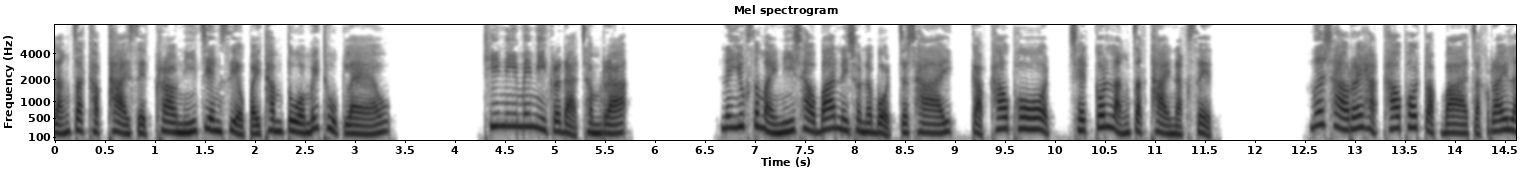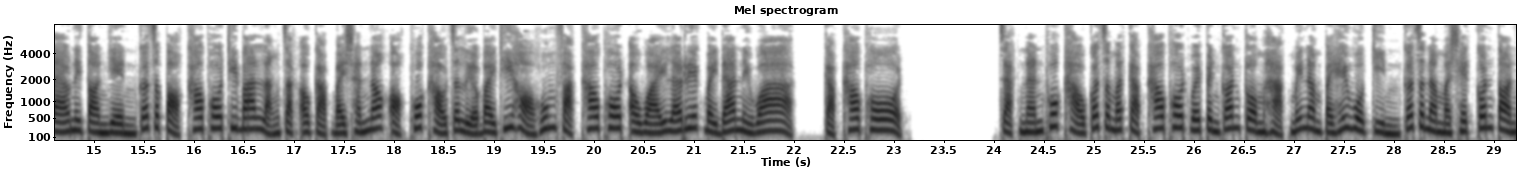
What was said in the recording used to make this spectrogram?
หลังจากขับถ่ายเสร็จคราวนี้เจียงเสี่ยวไปทำตัวไม่ถูกแล้ว ที่นี่ไม่มีกระดาษชำระ ในยุคสมัยนี้ชาวบ้านในชนบทจะใช้กับข้าวโพด เช็ดก้นหลังจากถ่ายหนักเสร็จ เมื่อชาวไร่หักข้าวโพดกลับบาจากไร่แล้วในตอนเย็นก็จะปอกข้าวโพดที่บ้านหลังจากเอากับใบชั้นนอกออกพวกเขาจะเหลือใบที่ห่อหุ้มฝักข้าวโพดเอาไว้และเรียกใบด้านในว่ากับข้าวโพดจากนั้นพวกเขาก็จะมัดกับข้าวโพดไว้เป็นก้อนกลมหากไม่นำไปให้วัวกิน ก็จะนำมาเช็ดก้นตอน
